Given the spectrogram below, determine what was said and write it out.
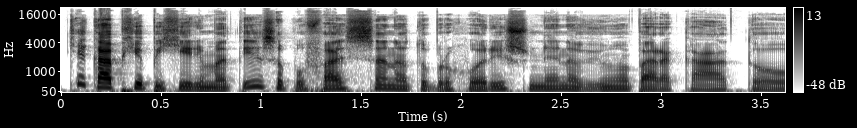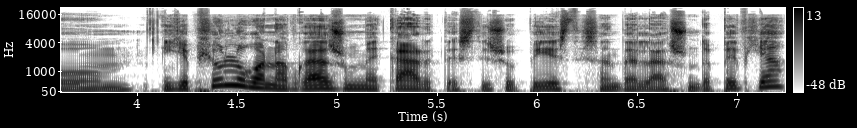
και κάποιοι επιχειρηματίες αποφάσισαν να το προχωρήσουν ένα βήμα παρακάτω. Για ποιο λόγο να βγάζουμε κάρτες τις οποίες τις ανταλλάσσουν τα παιδιά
